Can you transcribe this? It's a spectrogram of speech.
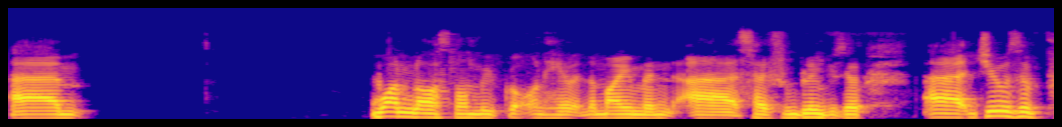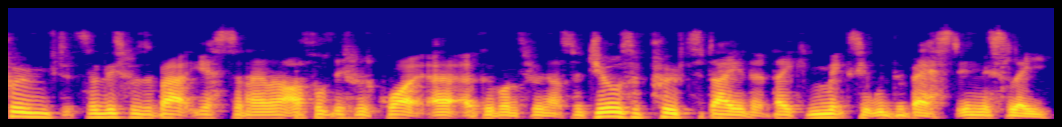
Um, one last one we've got on here at the moment. Uh, so from Blue Brazil, uh, Gills have proved. So this was about yesterday, and I thought this was quite a, a, good one to bring up. So Gills have proved today that they can mix it with the best in this league.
